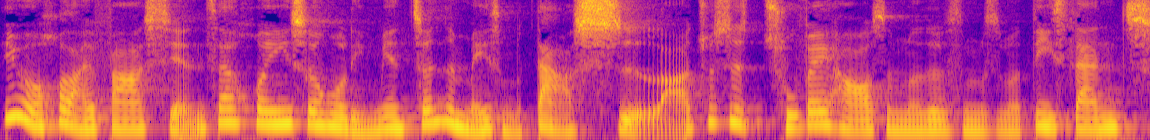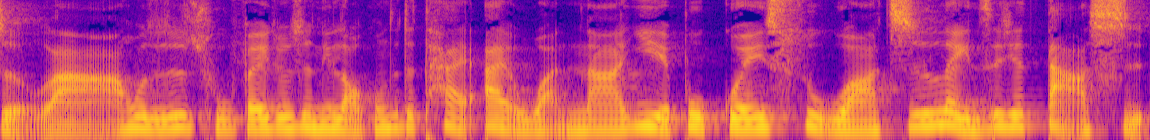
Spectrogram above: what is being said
因为我后来发现，在婚姻生活里面真的没什么大事啦，就是除非好什么的什么什么第三者啦，或者是除非就是你老公真的太爱玩呐、夜不归宿啊之类的这些大事，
